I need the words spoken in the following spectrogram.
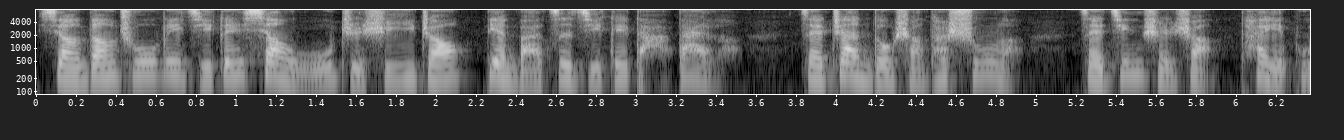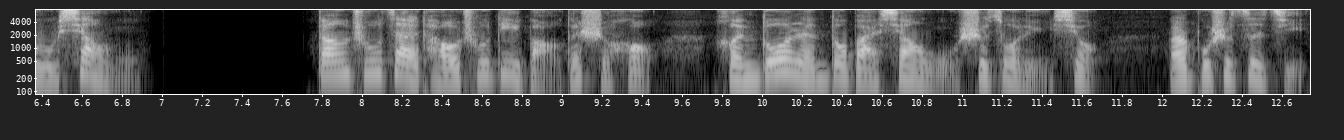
想当初，A 级跟向武只是一招便把自己给打败了，在战斗上他输了，在精神上他也不如向武。当初在逃出地堡的时候，很多人都把项武视作领袖，而不是自己。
